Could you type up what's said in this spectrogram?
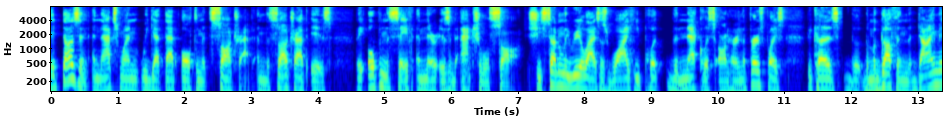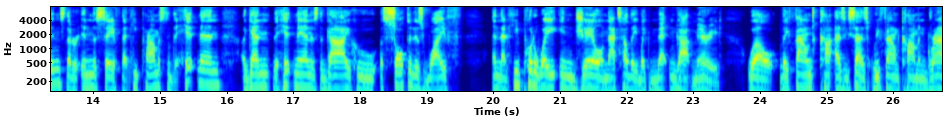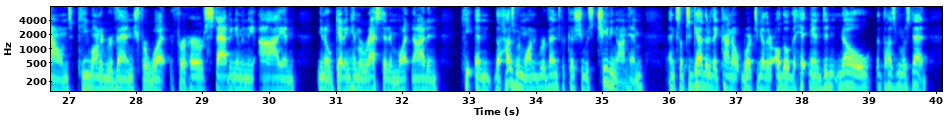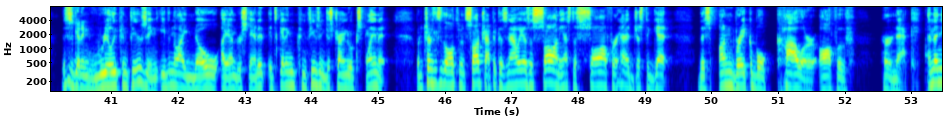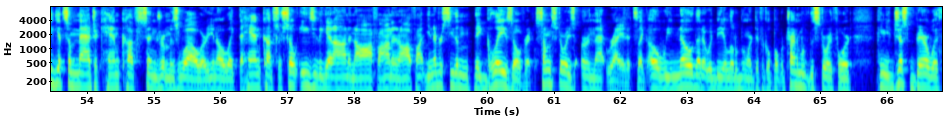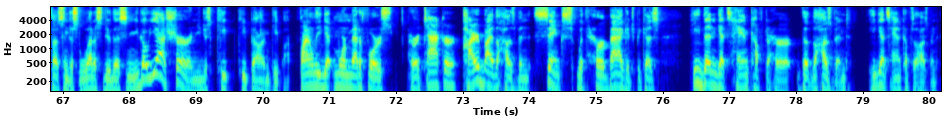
it doesn't. And that's when we get that ultimate saw trap. And the saw trap is they open the safe and there is an actual saw. She suddenly realizes why he put the necklace on her in the first place because the, the MacGuffin, the diamonds that are in the safe that he promised to the hitman. Again, the hitman is the guy who assaulted his wife and that he put away in jail, and that's how they like met and got married. Well, they found, as he says, we found common ground. He wanted revenge for what? For her stabbing him in the eye and, you know, getting him arrested and whatnot. And he and the husband wanted revenge because she was cheating on him. And so together they kind of worked together, although the hitman didn't know that the husband was dead. This is getting really confusing, even though I know I understand it. It's getting confusing just trying to explain it. But it turns into the ultimate saw trap because now he has a saw and he has to saw off her head just to get this unbreakable collar off of her neck. And then you get some magic handcuff syndrome as well, where, you know, like the handcuffs are so easy to get on and off, on and off. On. You never see them, they glaze over it. Some stories earn that right. It's like, oh, we know that it would be a little bit more difficult, but we're trying to move the story forward. Can you just bear with us and just let us do this? And you go, yeah, sure. And you just keep, keep on, keep on. Finally, you get more metaphors. Her attacker, hired by the husband, sinks with her baggage because he then gets handcuffed to her, the, the husband. He gets handcuffed to the husband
